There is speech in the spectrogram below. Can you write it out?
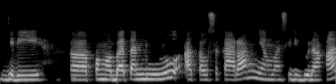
jadi eh, pengobatan dulu atau sekarang yang masih digunakan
